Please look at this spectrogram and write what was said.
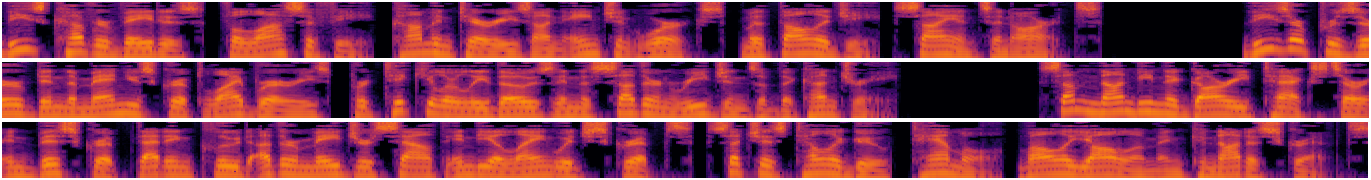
These cover Vedas, philosophy, commentaries on ancient works, mythology, science and arts. These are preserved in the manuscript libraries, particularly those in the southern regions of the country. Some Nandi Nagari texts are in Biscript that include other major South India language scripts, such as Telugu, Tamil, Malayalam and Kannada scripts.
